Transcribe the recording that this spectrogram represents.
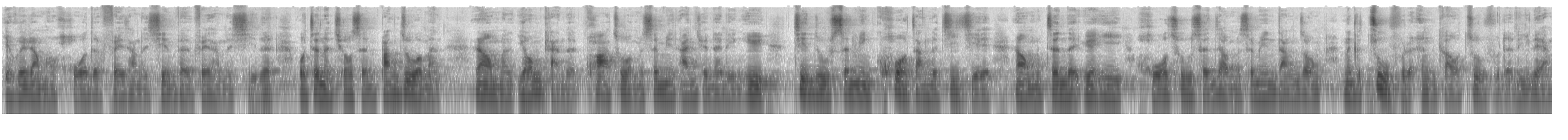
也会让我们活得非常的兴奋，非常的喜乐。我真的求神帮助我们，让我们勇敢的跨出我们生命安全的领域，进入生命扩张的季节，让我们真的愿意活出神在我们生命当中那个祝福的恩高，祝福的力量。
